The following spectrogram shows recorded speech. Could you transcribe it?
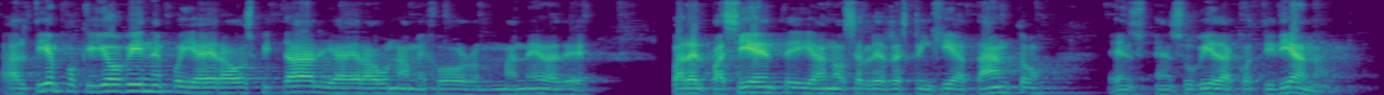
Al tiempo que yo vine, pues ya era hospital, ya era una mejor manera de para el paciente, ya no se le restringía tanto en, su vida cotidiana.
